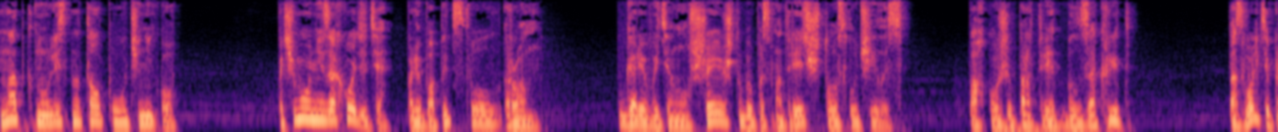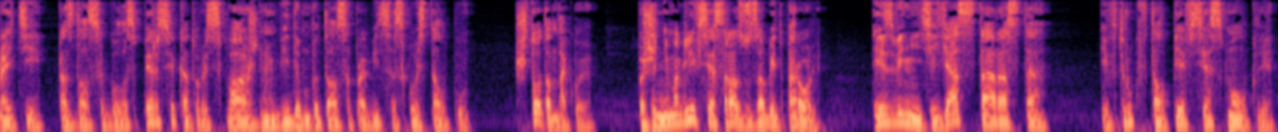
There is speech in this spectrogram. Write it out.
наткнулись на толпу учеников. «Почему не заходите?» – полюбопытствовал Рон. Гарри вытянул шею, чтобы посмотреть, что случилось. Похоже, портрет был закрыт. «Позвольте пройти», – раздался голос Перси, который с важным видом пытался пробиться сквозь толпу. «Что там такое?» Вы же не могли все сразу забыть пароль? Извините, я староста. И вдруг в толпе все смолкли.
